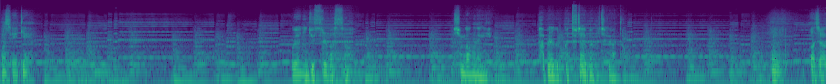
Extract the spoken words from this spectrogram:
어서 얘기해 우연히 뉴스를 봤어. 신광은행이 바벨 그룹과 투자의 벽을 체결한다고. 응 맞아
